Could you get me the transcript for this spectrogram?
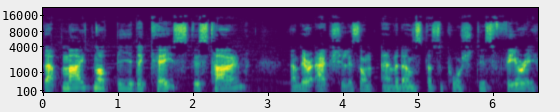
that might not be the case this time, and there are actually some evidence that supports this theory.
